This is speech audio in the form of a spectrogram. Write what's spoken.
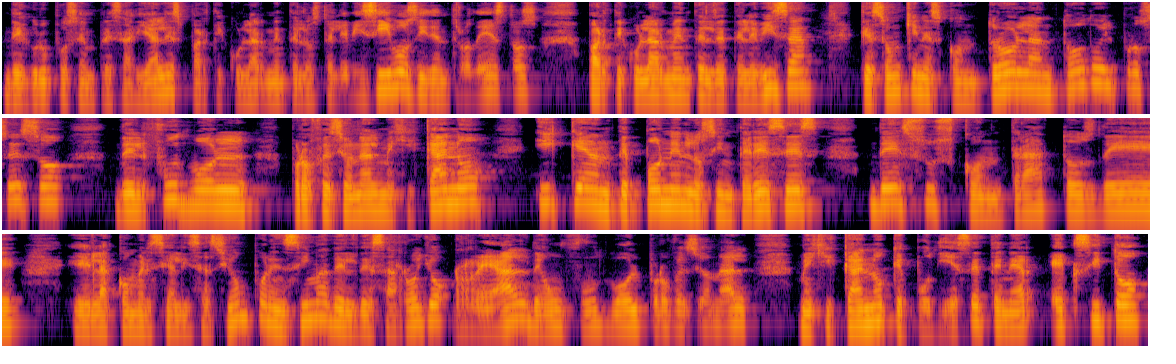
de grupos empresariales, particularmente los televisivos y dentro de estos, particularmente el de Televisa, que son quienes controlan todo el proceso del fútbol profesional mexicano y que anteponen los intereses de sus contratos, de eh, la comercialización por encima del desarrollo real de un fútbol profesional mexicano que pudiese tener éxito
